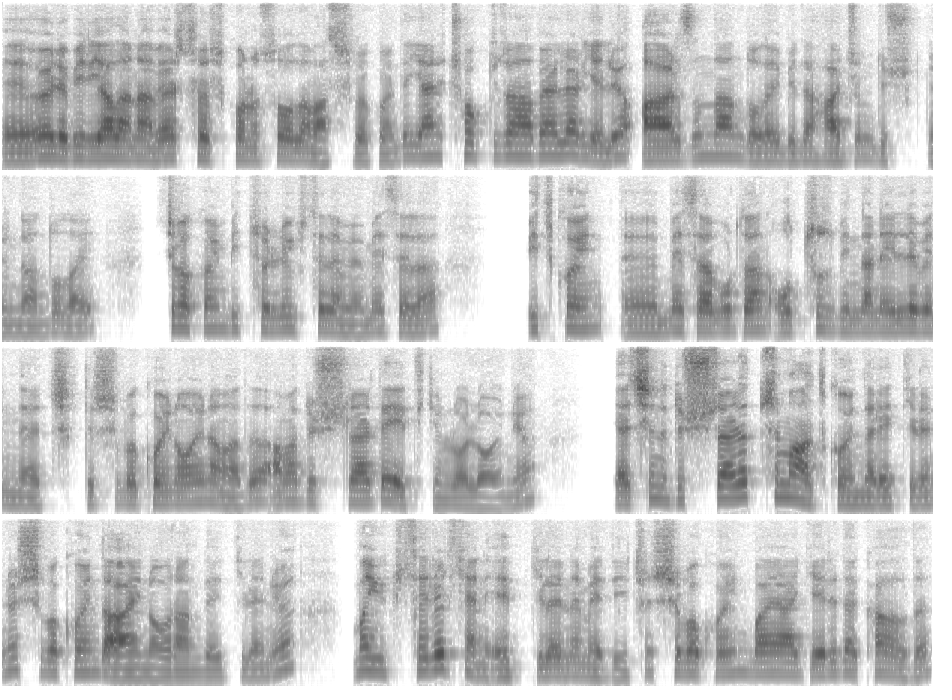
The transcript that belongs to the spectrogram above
e, öyle bir yalan haber söz konusu olamaz Shiba Coin'de. Yani çok güzel haberler geliyor. Arzından dolayı bir de hacim düşüklüğünden dolayı Shiba Coin bir türlü yükselemiyor. Mesela Bitcoin e, mesela buradan 30 binden 50 binlere çıktı. Shiba Coin oynamadı ama düşüşlerde etkin rol oynuyor. Ya şimdi düşüşlerde tüm altcoin'ler etkileniyor. Shiba Coin de aynı oranda etkileniyor. Ama yükselirken etkilenemediği için Shiba Coin bayağı geride kaldı.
